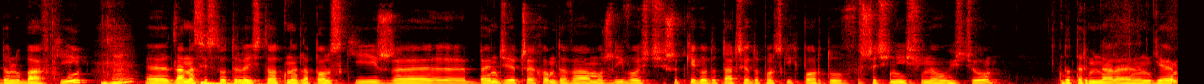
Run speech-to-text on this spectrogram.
do Lubawki. Mhm. E, dla nas jest to tyle istotne, dla Polski, że będzie Czechom dawała możliwość szybkiego dotarcia do polskich portów w Szczecinie i Świnoujściu, do terminala LNG.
